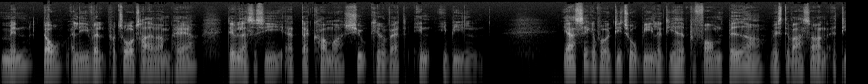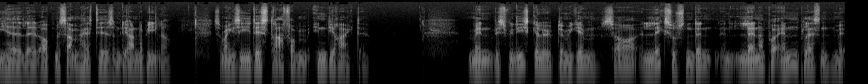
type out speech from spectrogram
men dog alligevel på 32 ampere. Det vil altså sige, at der kommer 7 kW ind i bilen. Jeg er sikker på, at de to biler de havde performet bedre, hvis det var sådan, at de havde ladet op med samme hastighed som de andre biler. Så man kan sige, at det straffer dem indirekte. Men hvis vi lige skal løbe dem igennem, så Lexusen den lander på anden pladsen med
